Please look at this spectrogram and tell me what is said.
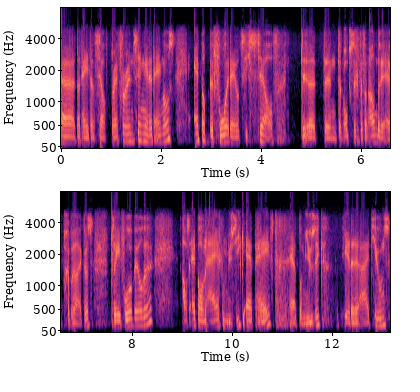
Uh, dat heet dan self-preferencing in het Engels. Apple bevoordeelt zichzelf ten, ten opzichte van andere appgebruikers. Twee voorbeelden. Als Apple een eigen muziek-app heeft, Apple Music, eerder iTunes,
